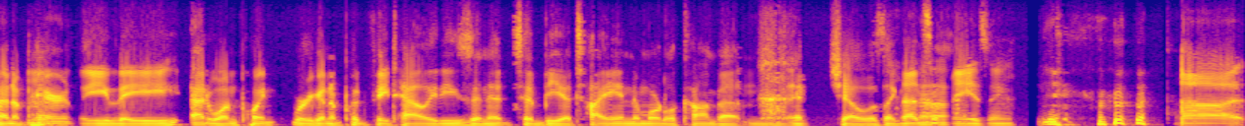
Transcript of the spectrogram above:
And apparently, they at one point were going to put fatalities in it to be a tie-in to Mortal Kombat, and NHL was like, That's nah. amazing. uh,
